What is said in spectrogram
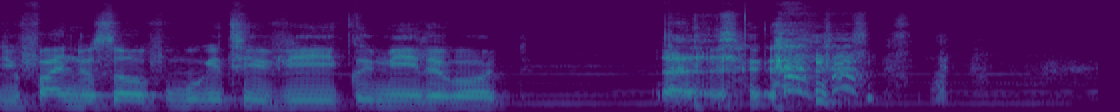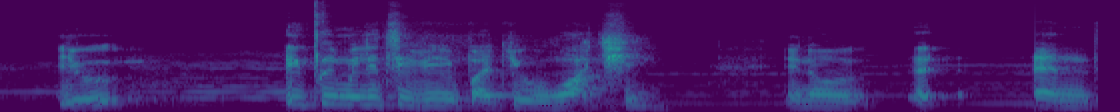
you find yourself Boogie TV, Qimile God. Uh, you Qimile TV, but you're watching, you know, and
